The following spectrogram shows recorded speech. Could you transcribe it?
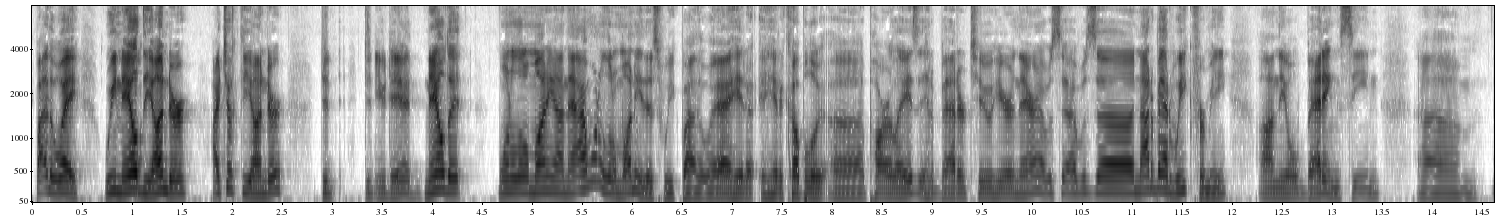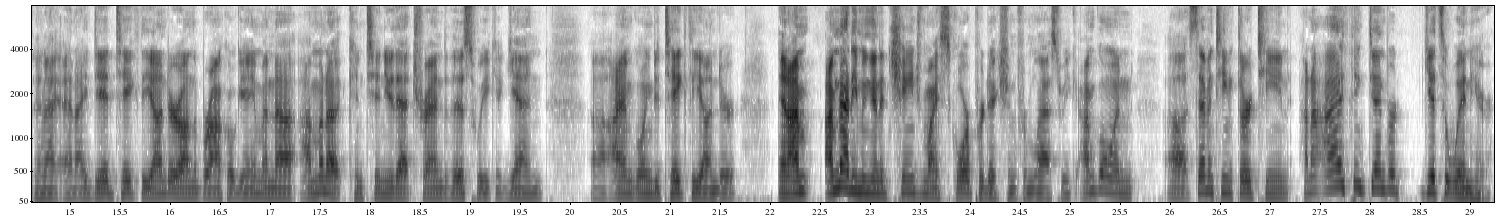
By the way, we nailed the under. I took the under. Did did you did nailed it? Won a little money on that. I won a little money this week, by the way. I hit a, I hit a couple of uh, parlays. I hit a bet or two here and there. It was it was uh, not a bad week for me on the old betting scene. Um, and I and I did take the under on the Bronco game, and uh, I'm gonna continue that trend this week again. Uh, I am going to take the under, and I'm I'm not even going to change my score prediction from last week. I'm going uh, 17-13, and I, I think Denver gets a win here.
